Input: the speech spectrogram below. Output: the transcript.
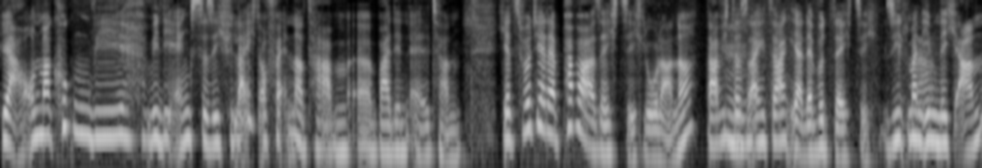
ja, und mal gucken, wie, wie die Ängste sich vielleicht auch verändert haben äh, bei den Eltern. Jetzt wird ja der Papa 60, Lola, ne? Darf ich das eigentlich sagen? Ja, der wird 60. Sieht man ihm nicht an,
